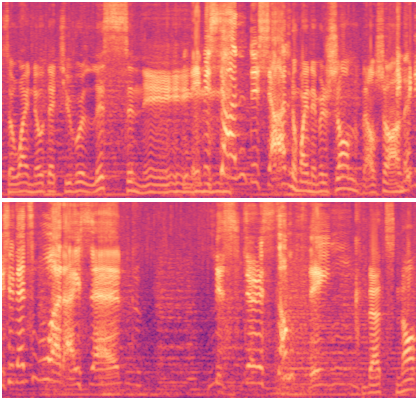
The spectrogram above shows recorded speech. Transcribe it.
so I know that you were listening. Your name is Jean Deschamps. No, my name is Jean Valjean. I'm pretty sure that's what I said. Mr. Something. That's not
